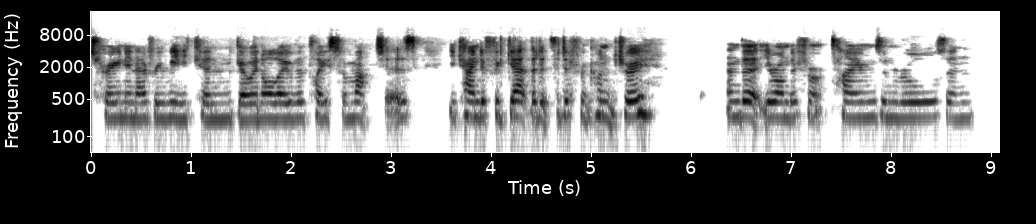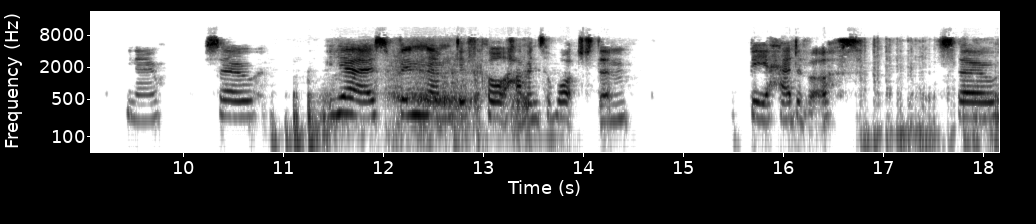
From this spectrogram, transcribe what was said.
training every week and going all over the place for matches, you kind of forget that it's a different country and that you're on different times and rules and you know. So yeah, it's been um, difficult having to watch them be ahead of us. So,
